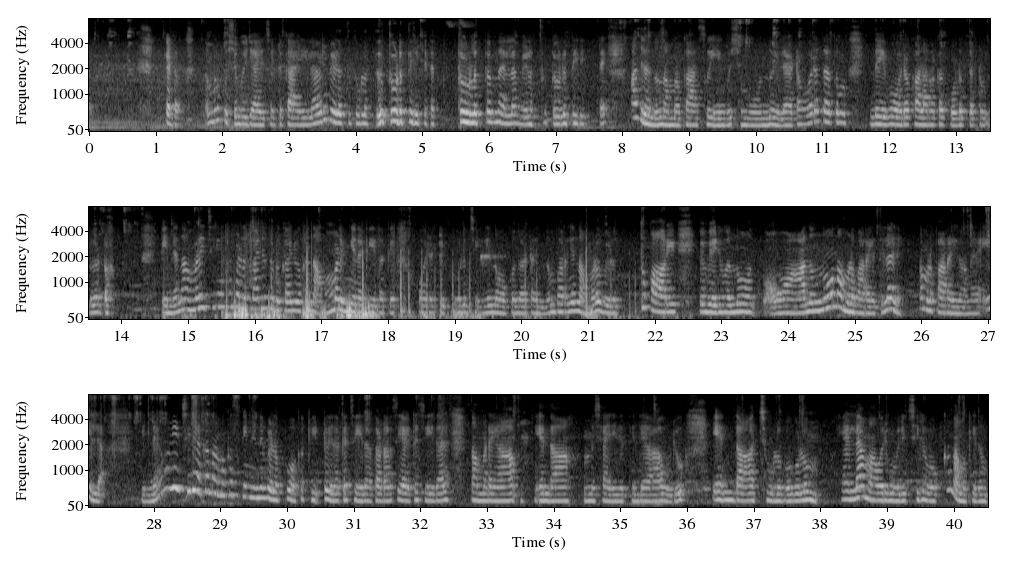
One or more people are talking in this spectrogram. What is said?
കേട്ടോ? നമ്മൾ കുശുമ്പ് വിചാരിച്ചിട്ട് കാര്യമില്ല. അവർ വെളുത്ത് തുളുത്ത് തുടുത്തിരിക്കട്ടെ. തുളുത്തെന്നല്ല വെളുത്ത് തുടുത്തിരിക്കട്ടെ. അതിലൊന്നും നമ്മൾക്ക് അസൂയയും കുശുമ്പും ഒന്നുമില്ല കേട്ടോ. ഓരോരുത്തർക്കും ദൈവം ഓരോ കളറൊക്കെ കൊടുത്തിട്ടുണ്ട് കേട്ടോ. പിന്നെ നമ്മൾ ഇച്ചിരി ഒന്ന് വെളുക്കാനും തുടുക്കാനും ഒക്കെ നമ്മളിങ്ങനെയൊക്കെ ഇതൊക്കെ ഓരോ ടിപ്പുകൾ ചെയ്ത് കേട്ടോ. എന്നും പറഞ്ഞ് നമ്മൾ വെളുത്തു പാറി വരുമെന്നോ ആണെന്നോ നമ്മൾ പറയത്തില്ല അല്ലേ? നമ്മൾ പറയുക അങ്ങനെ. ഇല്ല. പിന്നെ ഇച്ചിരിയൊക്കെ നമുക്ക് സ്കിന്നിന് വെളുപ്പുമൊക്കെ കിട്ടും. ഇതൊക്കെ ചെയ്താൽ തുടർച്ചയായിട്ട് ചെയ്താൽ നമ്മുടെ ആ എന്താ ശരീരത്തിന്റെ ആ ഒരു എന്താ ചുളിവുകളും എല്ലാം ആ ഒരു മുരിച്ചിലും ഒക്കെ നമുക്കിതും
